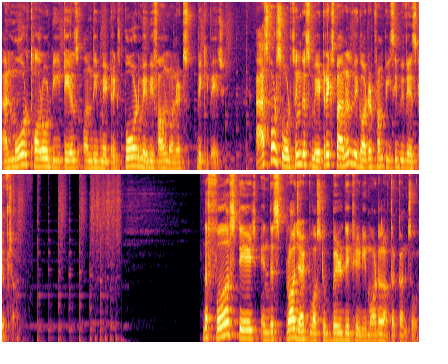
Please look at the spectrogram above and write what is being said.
and more thorough details on the matrix board may be found on its wiki page. As for sourcing this matrix panel, we got it from PCBWay's gift shop. The first stage in this project was to build the 3D model of the console,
